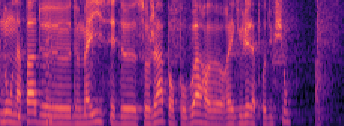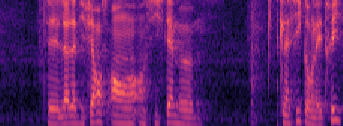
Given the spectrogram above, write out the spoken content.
Nous, on n'a pas de, maïs et de soja pour pouvoir réguler la production. C'est là la différence. En, système classique, en laiterie,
